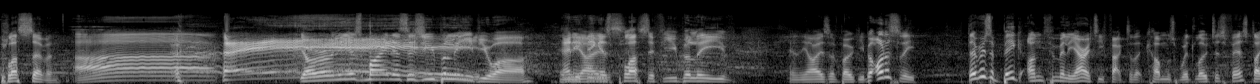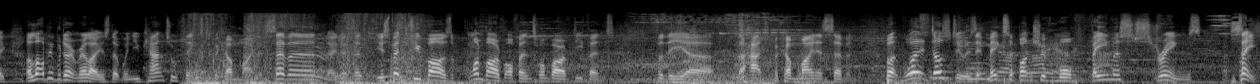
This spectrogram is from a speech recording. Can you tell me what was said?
plus seven. Ah, hey! you're only as minus as you believe you are. Anything is plus if you believe in the eyes of Boki. But honestly, there is a big unfamiliarity factor that comes with Lotus Fist. Like, a lot of people don't realize that when you cancel things to become minus seven, you, spend two bars, one bar of offense, one bar of defense for the, uh, the hat to become minus seven. But what it does do is it makes a bunch of more famous strings safe.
